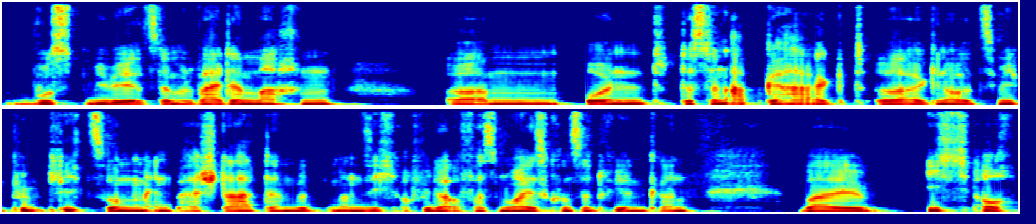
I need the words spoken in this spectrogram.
wussten, wie wir jetzt damit weitermachen. Ähm, und das dann abgehakt, äh, genau ziemlich pünktlich zum Endball-Start, damit man sich auch wieder auf was Neues konzentrieren kann, weil ich auch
